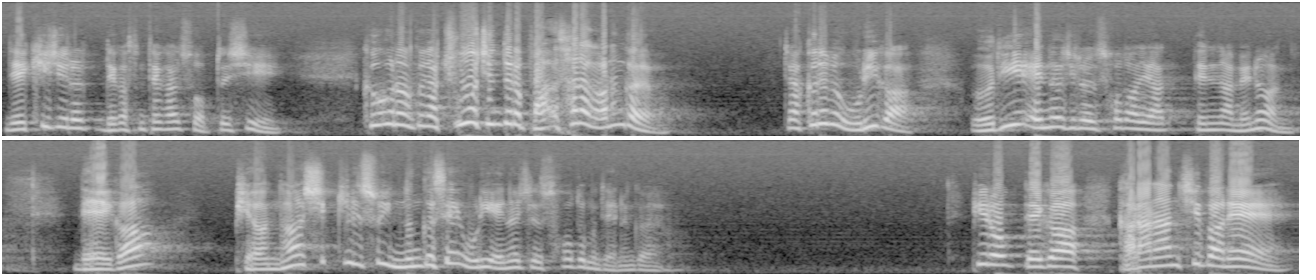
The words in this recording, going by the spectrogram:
내 기질을 내가 선택할 수 없듯이 그거는 그냥 주어진 대로 바- 살아가는 거예요. 자, 그러면 우리가 어디에 에너지를 쏟아야 되냐면은 내가 변화시킬 수 있는 것에 우리 에너지를 쏟으면 되는 거예요. 비록 내가 가난한 집안에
